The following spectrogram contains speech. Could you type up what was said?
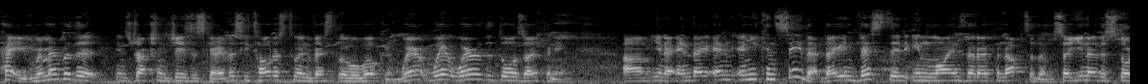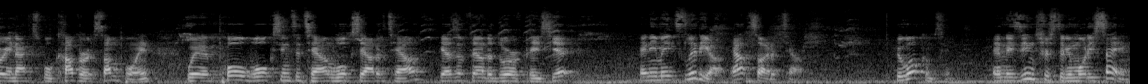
hey, remember the instructions Jesus gave us? He told us to invest where we're welcome. Where, where, where are the doors opening? Um, you know, and they and, and you can see that they invested in lines that opened up to them. So you know the story in Acts will cover at some point where Paul walks into town, walks out of town. He hasn't found a door of peace yet, and he meets Lydia outside of town, who welcomes him and is interested in what he's saying.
